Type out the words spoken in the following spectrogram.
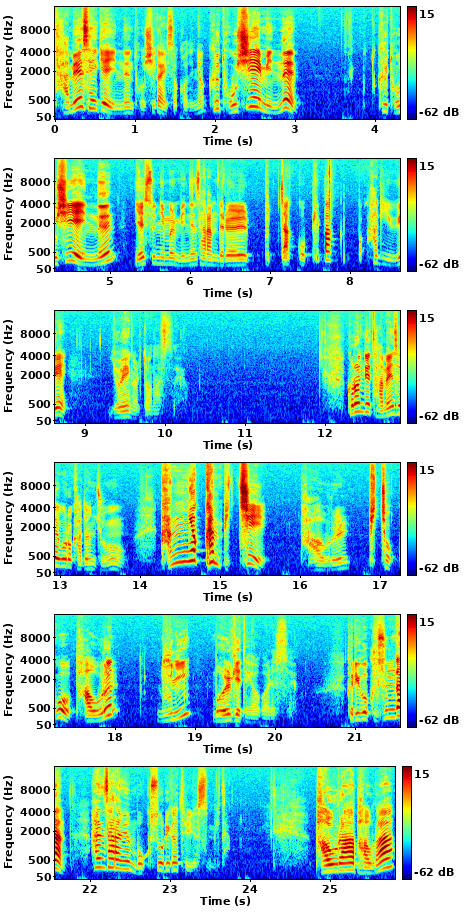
다메섹에 있는 도시가 있었거든요. 그 도시에 믿는 그 도시에 있는 예수님을 믿는 사람들을 붙잡고 핍박하기 위해 여행을 떠났어요. 그런데 다메섹으로 가던 중 강력한 빛이 바울을 비췄고 바울은 눈이 멀게 되어 버렸어요. 그리고 그 순간 한 사람의 목소리가 들렸습니다. 바울아 바울아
